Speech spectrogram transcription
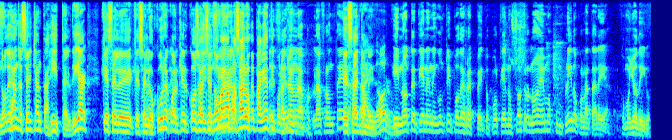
no dejan de ser chantajistas, el día que se le, que se le ocurre cualquier cosa, dice, no van a pasar los espaguetis por aquí. La, la frontera. Exactamente. Y no te tienen ningún tipo de respeto, porque nosotros no hemos cumplido con la tarea, como yo digo.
